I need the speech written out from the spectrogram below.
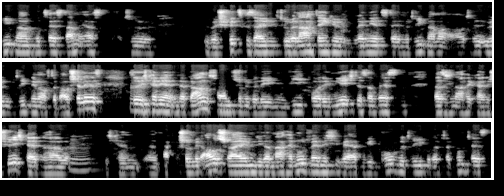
Prozess dann erst zu, überspitzt gesagt darüber nachdenke, wenn jetzt der Inbetriebnahme, Inbetriebnehmer auf der Baustelle ist. So, ich kann ja in der Planungsphase schon überlegen, wie koordiniere ich das am besten, dass ich nachher keine Schwierigkeiten habe. Mhm. Ich kann äh, Sachen schon mit ausschreiben, die dann nachher notwendig werden, wie ein Probenbetrieb oder ein Verbundtest,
